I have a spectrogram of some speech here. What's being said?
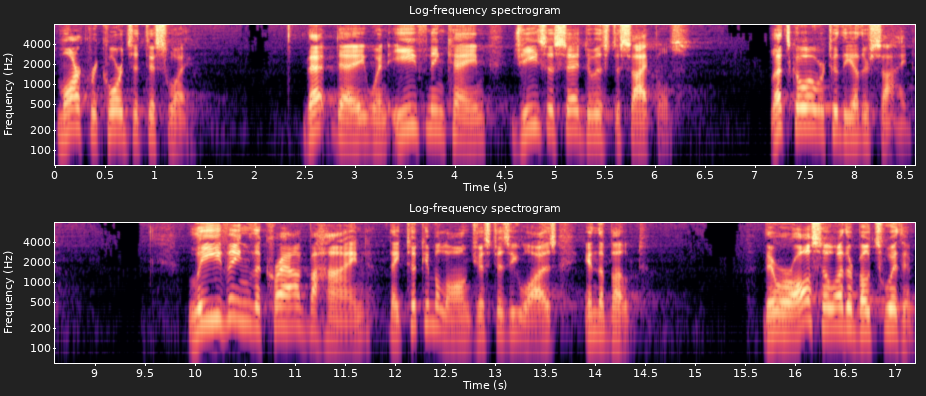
Mark records it this way That day, when evening came, Jesus said to his disciples, Let's go over to the other side. Leaving the crowd behind, they took him along just as he was in the boat. There were also other boats with him.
